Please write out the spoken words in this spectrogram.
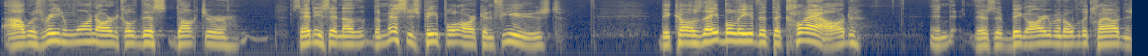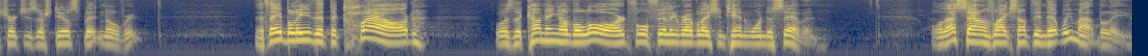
I was reading one article, this doctor said, he said, now the message people are confused because they believe that the cloud, and there's a big argument over the cloud, and churches are still splitting over it, that they believe that the cloud was the coming of the Lord, fulfilling Revelation 10 1 to 7. Well, that sounds like something that we might believe.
